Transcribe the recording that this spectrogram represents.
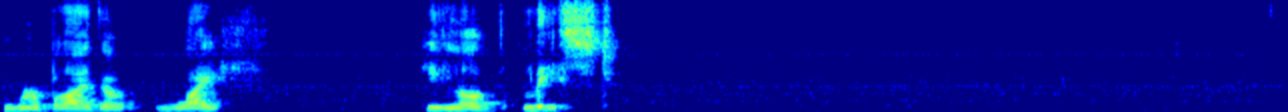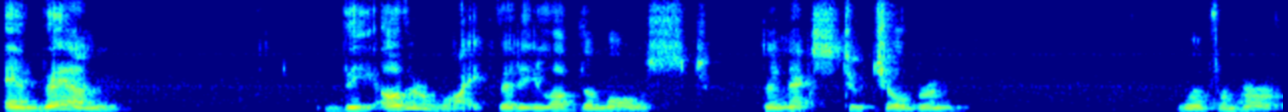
were by the wife he loved least. And then the other wife that he loved the most, the next two children were from her.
